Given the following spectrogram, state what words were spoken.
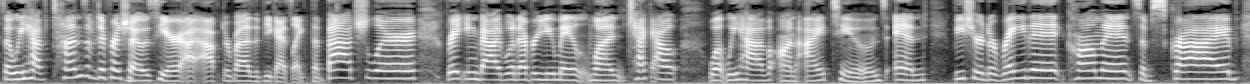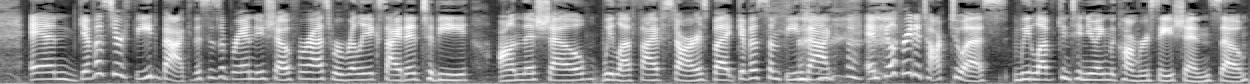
So we have tons of different shows here at AfterBuzz. If you guys like The Bachelor, Breaking Bad, whatever you may want, check out what we have on iTunes and be sure to rate it, comment, subscribe, and give us your feedback. This is a brand new show for us. We're really excited to be on this show. We love five stars, but give us some feedback and feel free to talk to us. We love continuing the conversation, so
